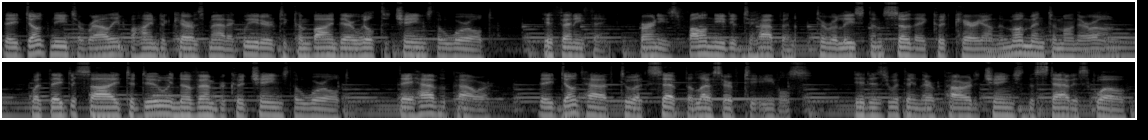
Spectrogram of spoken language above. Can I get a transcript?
They don't need to rally behind a charismatic leader to combine their will to change the world. If anything, Bernie's fall needed to happen to release them so they could carry on the momentum on their own. What they decide to do in November could change the world. They have the power. They don't have to accept the lesser of two evils. It is within their power to change the status quo,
